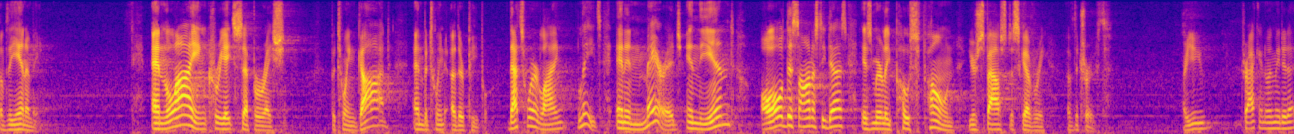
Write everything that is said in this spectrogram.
of the enemy. And lying creates separation between God and between other people. That's where lying leads. And in marriage, in the end, all dishonesty does is merely postpone your spouse's discovery of the truth. Are you tracking with me today?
